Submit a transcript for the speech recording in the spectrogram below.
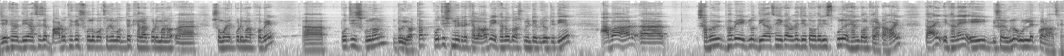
যে এখানে দেওয়া আছে যে বারো থেকে ষোলো বছরের মধ্যে খেলার পরিমাণ সময়ের পরিমাপ হবে। পঁচিশ গুণন দুই, অর্থাৎ পঁচিশ মিনিটের খেলা হবে, এখানেও দশ মিনিটের বিরতি দিয়ে। আবার স্বাভাবিকভাবে এগুলো দেওয়া আছে এই কারণে যেহেতু আমাদের স্কুলে হ্যান্ডবল খেলাটা হয়, তাই এখানে এই বিষয়গুলো উল্লেখ করা আছে।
